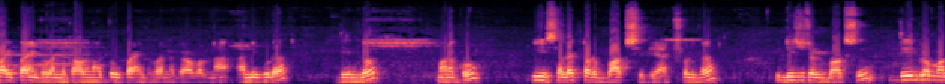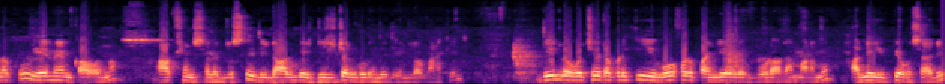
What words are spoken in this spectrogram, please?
ఫైవ్ పాయింట్ వన్ కావాలన్నా టూ పాయింట్ వన్ కావాలన్నా అన్నీ కూడా దీనిలో మనకు ఈ సెలెక్టర్ బాక్స్ ఇది యాక్చువల్గా డిజిటల్ బాక్స్ దీనిలో మనకు ఏమేమి కావాలనో ఆప్షన్ సెలెక్ట్ చేస్తే ఇది డాల్బీ డిజిటల్ కూడా ఉంది దీనిలో మనకి. దీనిలో వచ్చేటప్పటికి ఈ ఓఫర్ పనిచేయడం కూడా మనము అన్ని ఇప్పి ఒకసారి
